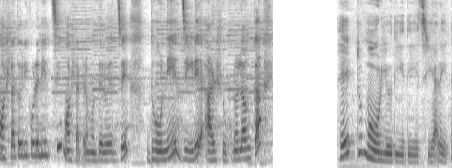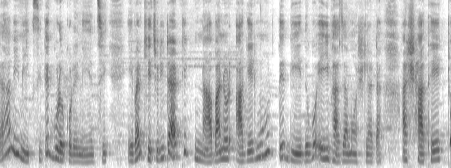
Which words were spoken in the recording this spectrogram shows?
মশলা তৈরি করে নিচ্ছি। মশলাটার মধ্যে রয়েছে ধনে, জিরে আর শুকনো লঙ্কা। একটু মৌরিও দিয়ে দিয়েছি, আর এটা আমি মিক্সিতে গুঁড়ো করে নিয়েছি। এবার খিচুড়িটা ঠিক নাবানোর আগের মুহূর্তে দিয়ে দেবো এই ভাজা মশলাটা, আর সাথে একটু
